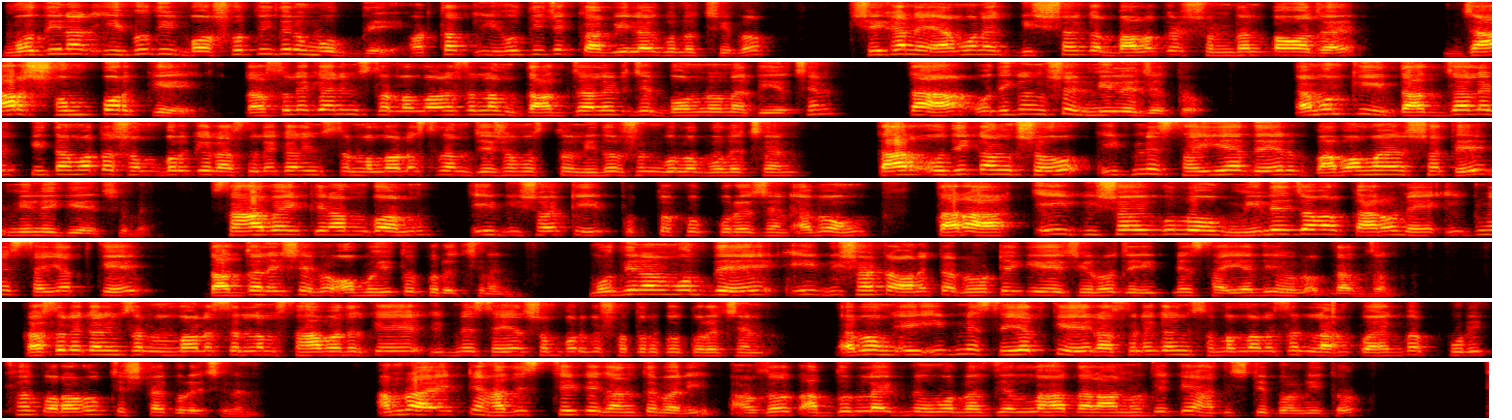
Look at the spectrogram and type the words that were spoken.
মদিনার ইহুদি বসতিদের মধ্যে, অর্থাৎ ইহুদি যে কাবিলাগুলো ছিল, সেখানে এমন এক বিস্ময়কর বালকের সন্ধান পাওয়া যায়, যার সম্পর্কে রাসুল করিম সাল্লাম দাজ্জালের যে বর্ণনা দিয়েছেন, তা অধিকাংশ মিলে যেত। এমনকি দাজ্জালের পিতামাতা সম্পর্কে রাসুল করিম সাল্লাম যে সমস্ত নিদর্শনগুলো বলেছেন, তার অধিকাংশ ইবনে সাইয়াদের বাবা মায়ের সাথে মিলে গিয়েছিল। সাহাবাই কিরামগণ এই বিষয়টি প্রত্যক্ষ করেছেন এবং তারা এই বিষয়গুলো মিলে যাওয়ার কারণে ইবনে সাইয়াদকে দাজ্জাল হিসেবে অবহিত করেছিলেন। মদিনার মধ্যে এই বিষয়টা অনেকটা রটে গিয়েছিল যে ইবনে সাইয়াদই হলো দাজ্জাল। রাসুল করিম সাল্লাম সাহাবাদেরকে ইবনে সৈয়দ সম্পর্কে সতর্ক করেছেন এবং এই ইবনে সৈয়দকে রাসুল করিম সাল্লাহ সাল্লাম কয়েকবার পরীক্ষা করারও চেষ্টা করেছিলেন। আমরা একটি হাদিস থেকে জানতে পারি হজরত আবদুল্লাহ ইবনে উমর রাজিয়াল্লাহ তাল আনহু থেকে হাদিসটি বর্ণিত।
